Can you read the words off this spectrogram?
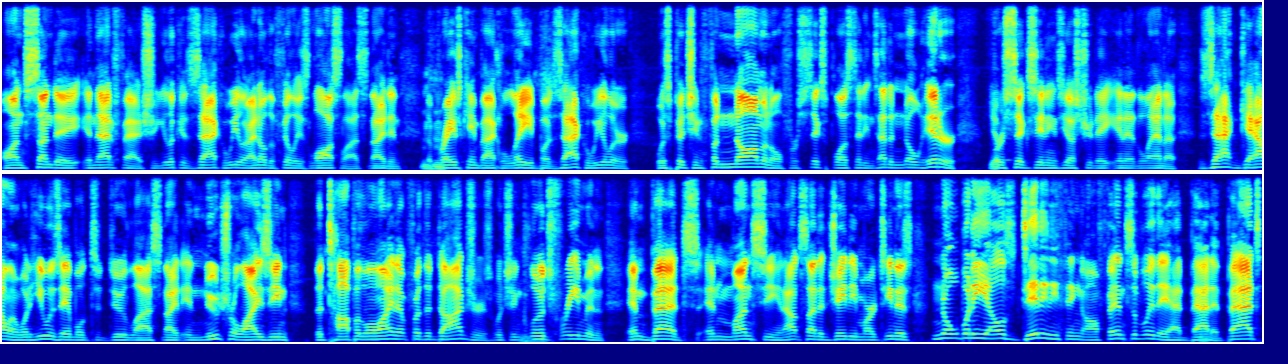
on Sunday in that fashion. You look at Zack Wheeler. I know the Phillies lost last night and the mm-hmm. Braves came back late, but Zack Wheeler was pitching phenomenal for six plus innings. Had a no hitter yep. for six innings yesterday in Atlanta. Zac Gallen, what he was able to do last night in neutralizing the top of the lineup for the Dodgers, which includes Freeman and Betts and Muncy. And outside of JD Martinez, nobody else did anything offensively. They had bad at bats.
